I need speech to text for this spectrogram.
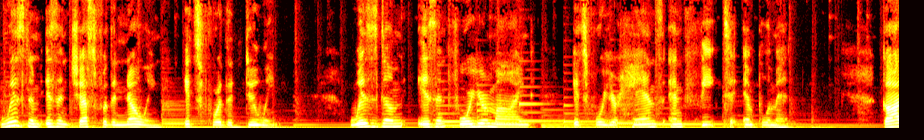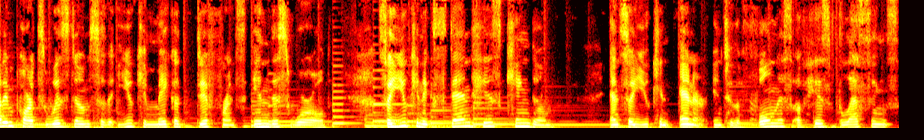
Wisdom isn't just for the knowing, it's for the doing. Wisdom isn't for your mind, it's for your hands and feet to implement. God imparts wisdom so that you can make a difference in this world, so you can extend His kingdom, and so you can enter into the fullness of His blessings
